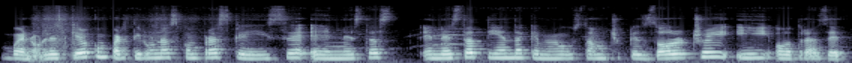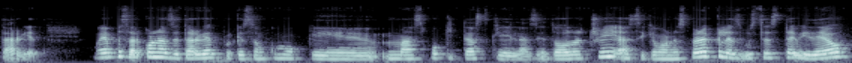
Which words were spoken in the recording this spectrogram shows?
Bueno, les quiero compartir unas compras que hice en, estas, en esta tienda que a mí me gusta mucho que es Dollar Tree y otras de Target. Voy a empezar con las de Target porque son como que más poquitas que las de Dollar Tree. Así que bueno, espero que les guste este video.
